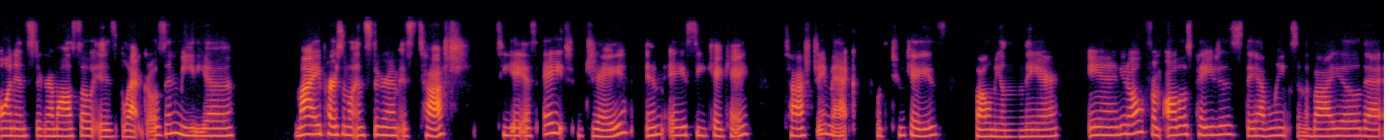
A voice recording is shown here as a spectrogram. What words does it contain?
on Instagram also is Black Girls in Media. My personal Instagram is Tosh, T A S H J M A C K K, Tosh J Mack with two Ks. Follow me on there. And, you know, from all those pages, they have links in the bio that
